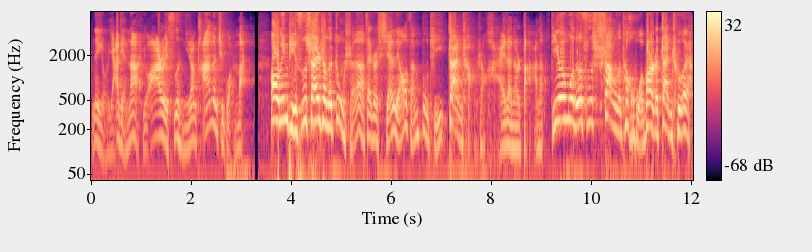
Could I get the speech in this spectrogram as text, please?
那有雅典娜，有阿瑞斯，你让他们去管吧。奥林匹斯山上的众神啊，在这闲聊，咱不提。战场上还在那儿打呢。狄俄莫德斯上了他伙伴的战车呀，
